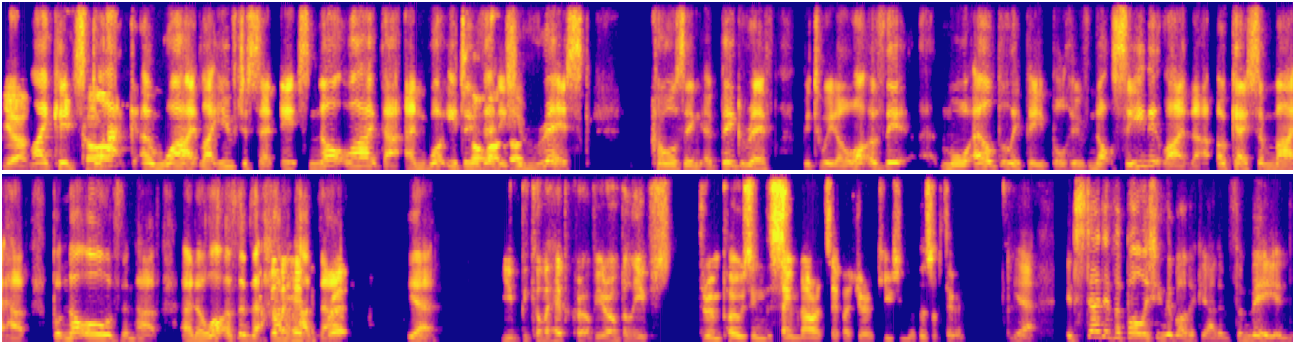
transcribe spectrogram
Yeah, like it's black and white, like you've just said. It's not like that. And what you do Not then like is that. you risk causing a big rift between a lot of the more elderly people who've not seen it like that. Okay, some might have, but not all of them have. And a lot of them that haven't had that, yeah, you become a hypocrite of your own beliefs through imposing the same narrative as you're accusing others of doing. yeah. Instead of abolishing the monarchy, Adam, for me, and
